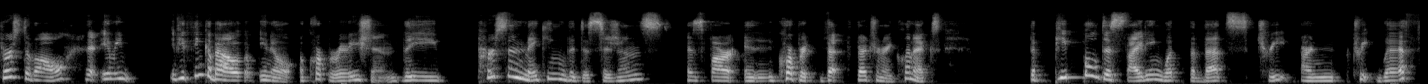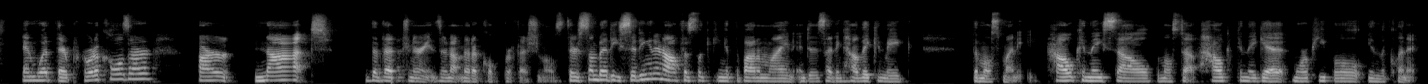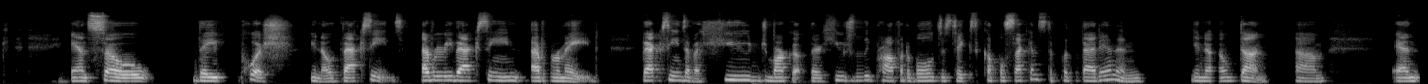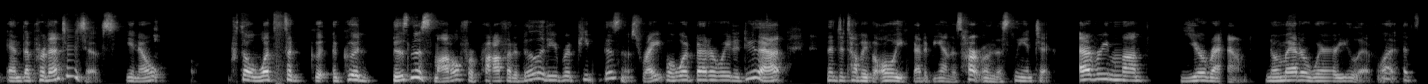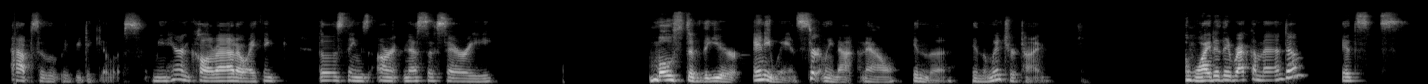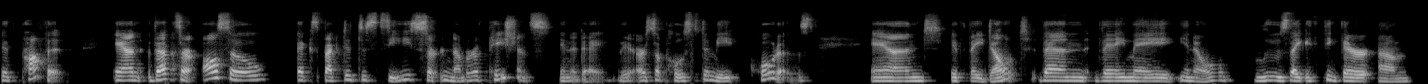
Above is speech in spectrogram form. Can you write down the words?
first of all, I mean, if you think about, you know, a corporation, the person making the decisions as far in corporate vet, veterinary clinics, the people deciding what the vets treat are treat with and what their protocols are are not the veterinarians. They're not medical professionals. There's somebody sitting in an office looking at the bottom line and deciding how they can make the most money. How can they sell the most stuff? How can they get more people in the clinic and so they push, you know, vaccines, every vaccine ever made. Vaccines have a huge markup. They're hugely profitable. It just takes a couple seconds to put that in and, you know, done. Um, and and the preventatives, you know, so what's a good a good business model for profitability repeat business right well what better way to do that than to tell people oh you've got to be on this heartworm this tick every month year round, no matter where you live. Well, it's absolutely ridiculous. I mean, here in Colorado, I think those things aren't necessary most of the year anyway, and certainly not now in the in the winter time. Why do they recommend them? It's it's profit. And vets are also expected to see certain number of patients in a day. They are supposed to meet quotas. And if they don't, then they may, you know, lose like I think they're um,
